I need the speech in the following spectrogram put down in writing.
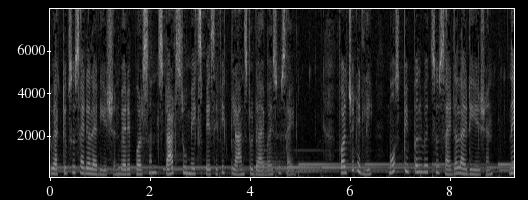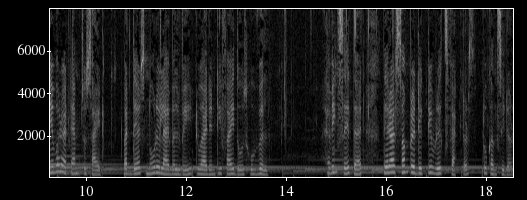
to active suicidal ideation where a person starts to make specific plans to die by suicide. Fortunately, most people with suicidal ideation never attempt suicide, but there's no reliable way to identify those who will. Having said that, there are some predictive risk factors to consider.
